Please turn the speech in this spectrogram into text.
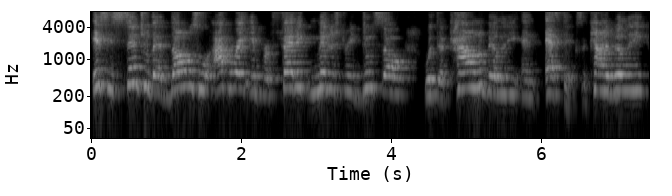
It's essential that those who operate in prophetic ministry do so with accountability and ethics. Accountability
